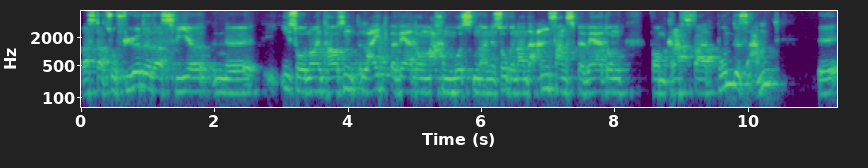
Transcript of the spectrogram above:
was dazu führte, dass wir eine ISO 9000 Leitbewertung machen mussten, eine sogenannte Anfangsbewertung vom Kraftfahrtbundesamt äh,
